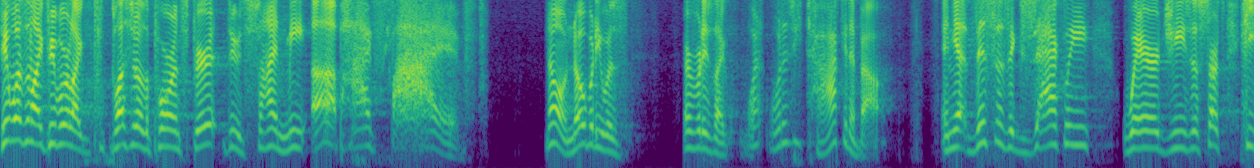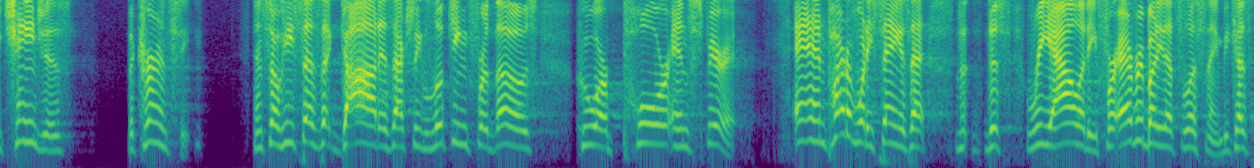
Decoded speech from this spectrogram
It wasn't like people were like, blessed are the poor in spirit. Dude, sign me up, high five. No, nobody was, everybody's like, what, what is he talking about? And yet, this is exactly where Jesus starts. He changes the currency. And so he says that God is actually looking for those who are poor in spirit. And part of what he's saying is that th- this reality for everybody that's listening, because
